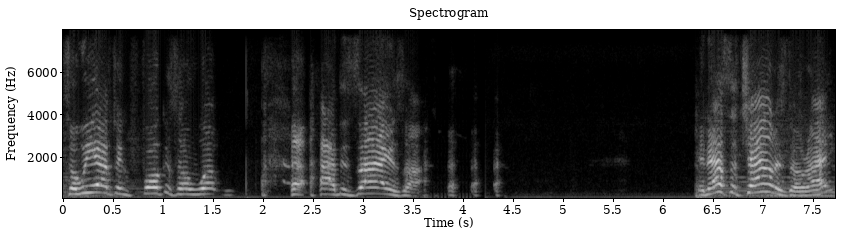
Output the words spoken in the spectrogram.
So we have to focus on what our desires are. and that's a challenge though, right?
